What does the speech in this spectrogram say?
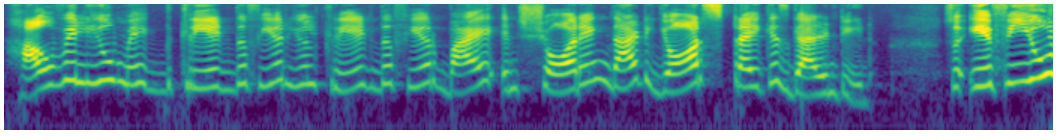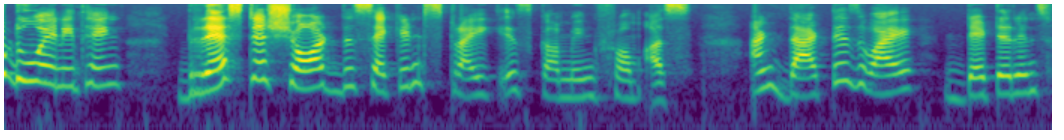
How will you make create the fear? You will create the fear by ensuring that your strike is guaranteed. So if you do anything, rest assured the second strike is coming from us and that is why deterrence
